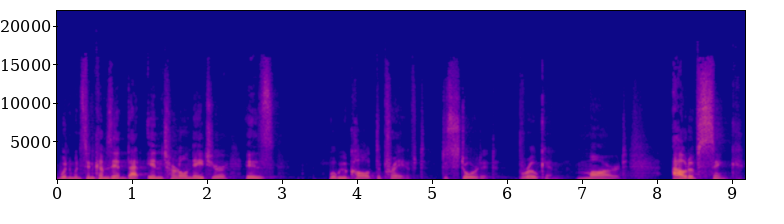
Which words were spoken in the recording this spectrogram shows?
when, when sin comes in, that internal nature is what we would call depraved, distorted, broken, marred, out of sync,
